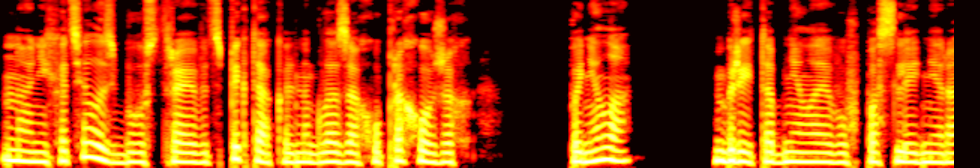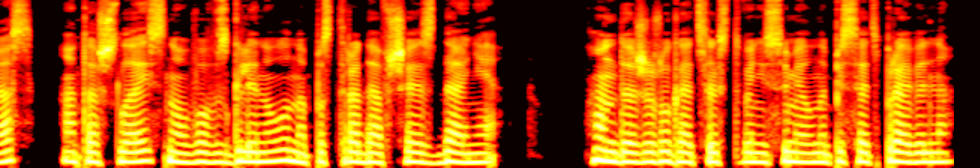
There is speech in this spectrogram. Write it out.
но не хотелось бы устраивать спектакль на глазах у прохожих. Поняла. Брит обняла его в последний раз, отошла и снова взглянула на пострадавшее здание. Он даже ругательство не сумел написать правильно.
